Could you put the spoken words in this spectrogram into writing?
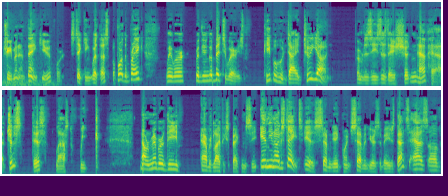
Treatment, and thank you for sticking with us. Before the break, we were reviewing obituaries. People who died too young from diseases they shouldn't have had just this last week. Now, remember, the average life expectancy in the United States is 78.7 years of age. That's as of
